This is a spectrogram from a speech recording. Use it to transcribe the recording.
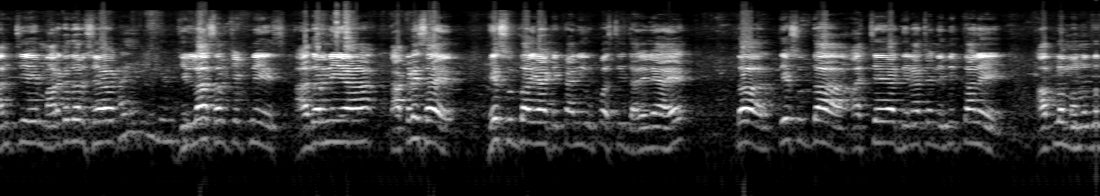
आमचे मार्गदर्शक जिल्हा सरचिटणीस आदरणीय काकडे साहेब हे सुद्धा या ठिकाणी उपस्थित झालेले आहेत. तर ते सुद्धा आजच्या या दिनाच्या निमित्ताने आपलं मनोद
